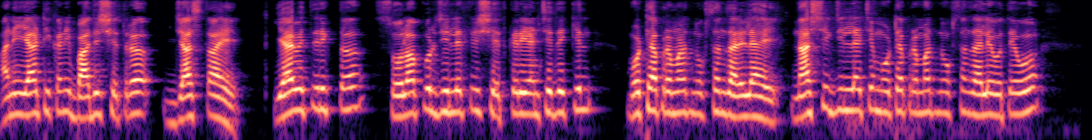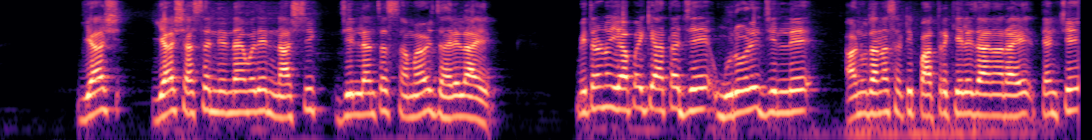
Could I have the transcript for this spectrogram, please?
आणि या ठिकाणी बाधित क्षेत्र जास्त आहे. या व्यतिरिक्त सोलापूर जिल्ह्यातील शेतकरी यांचे देखील मोठ्या प्रमाणात नुकसान झालेले आहे. नाशिक जिल्ह्याचे मोठ्या प्रमाणात नुकसान झाले होते व या श- या शासन निर्णयामध्ये नाशिक जिल्ह्यांचा समावेश झालेला आहे. मित्रांनो यापैकी आता जे उर्वरित जिल्हे अनुदानासाठी पात्र केले जाणार आहे त्यांचे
